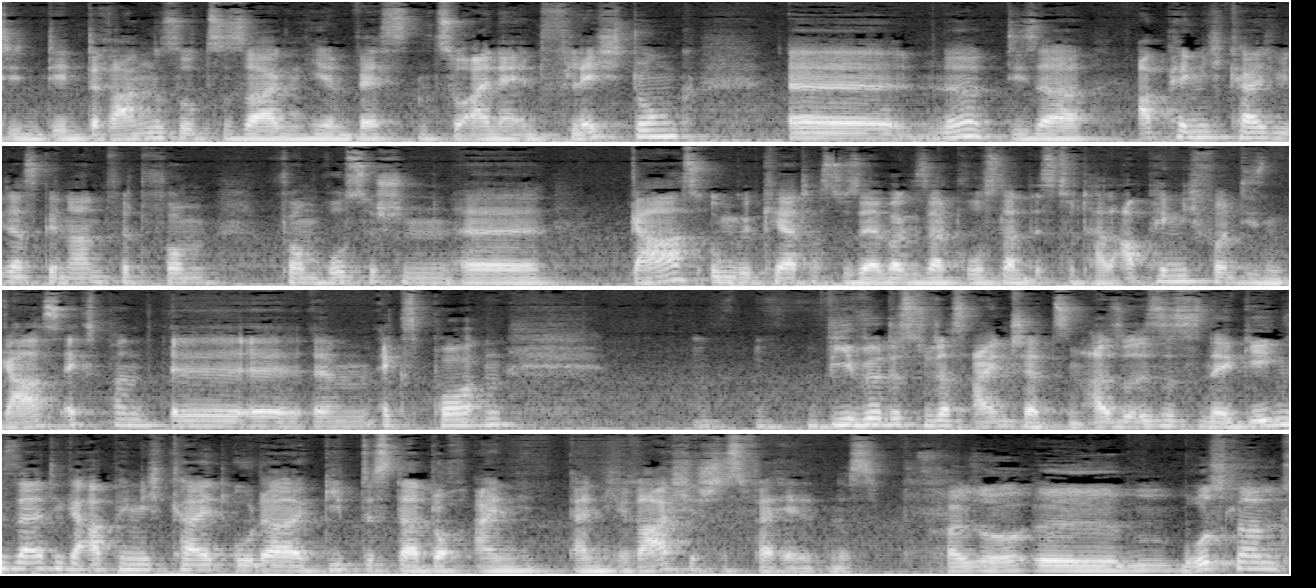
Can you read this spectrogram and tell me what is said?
die, den Drang sozusagen hier im Westen zu einer Entflechtung äh, ne, dieser Abhängigkeit, wie das genannt wird, vom, vom russischen äh, Gas. Umgekehrt hast du selber gesagt, Russland ist total abhängig von diesen Gasexporten. Äh, äh ähm, wie würdest du das einschätzen? Also ist es eine gegenseitige Abhängigkeit oder gibt es da doch ein, ein hierarchisches Verhältnis? Also ähm, Russland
